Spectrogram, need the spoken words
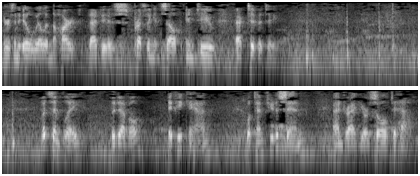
There's an ill will in the heart that is pressing itself into activity. But simply, the devil, if he can, will tempt you to sin and drag your soul to hell.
